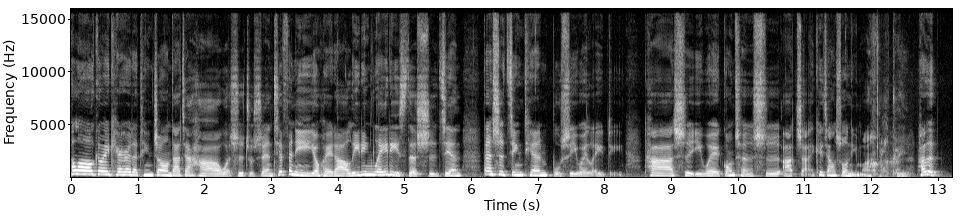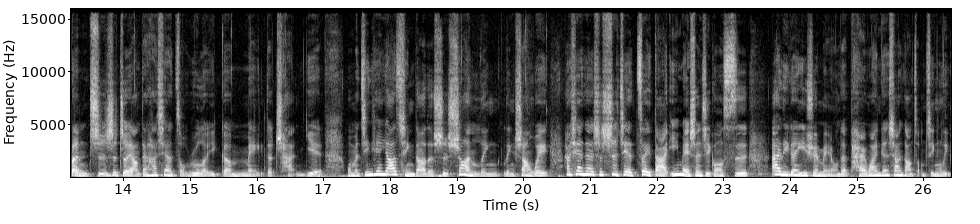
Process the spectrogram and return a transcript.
？Hello，各位 CAREhER 的听众，大家好，我是主持人 Tiffany，又回到 Leading Ladies 的时间。但是今天不是一位 lady，她是一位工程师阿宅，可以这样说你吗？可以。她的本职是这样，但她现在走入了一个美的产业。我们今天邀请到的是 Sean 林林尚威，他现在是世界最大医美设计公司艾丽根医学美容的台湾跟香港总经理。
